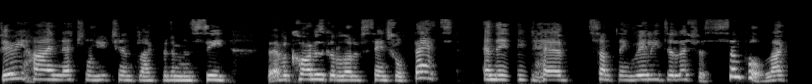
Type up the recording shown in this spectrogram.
very high in natural nutrients like vitamin C. The avocado's got a lot of essential fats and then you'd have something really delicious, simple, like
